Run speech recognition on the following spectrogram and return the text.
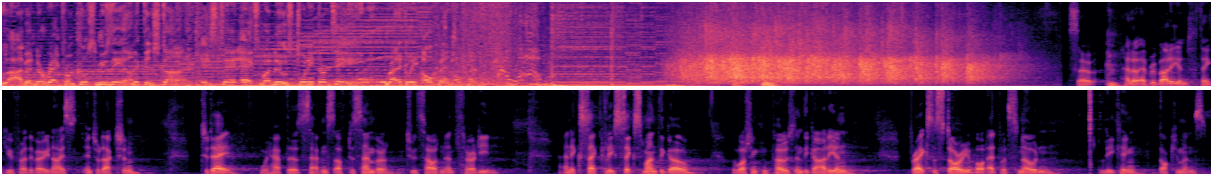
Live and direct from Kunst Museum, Liechtenstein. It's TEDx Vaduz 2013. Radically open. So, hello everybody, and thank you for the very nice introduction. Today, we have the 7th of December 2013. And exactly six months ago, the Washington Post and The Guardian breaks a story about Edward Snowden leaking documents.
